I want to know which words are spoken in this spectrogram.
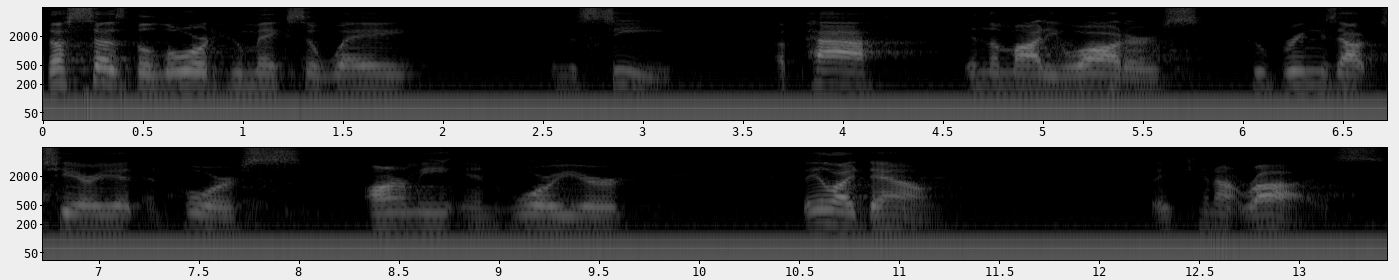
Thus says the Lord who makes a way in the sea, a path in the mighty waters, who brings out chariot and horse army and warrior, they lie down. They cannot rise.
